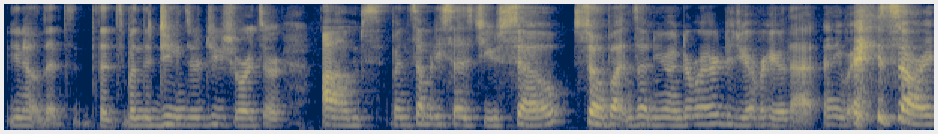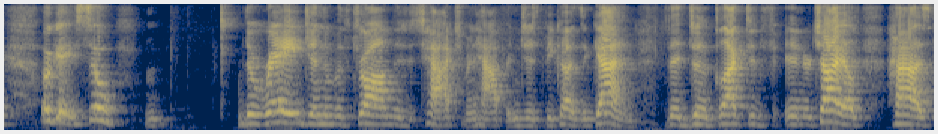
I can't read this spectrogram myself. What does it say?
You know, that's that's when the jeans are too short, or um, when somebody says to you, "Sew, sew buttons on your underwear." Did you ever hear that? Anyway, sorry. Okay, so the rage and the withdrawal and the detachment happen just because again the neglected inner child has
